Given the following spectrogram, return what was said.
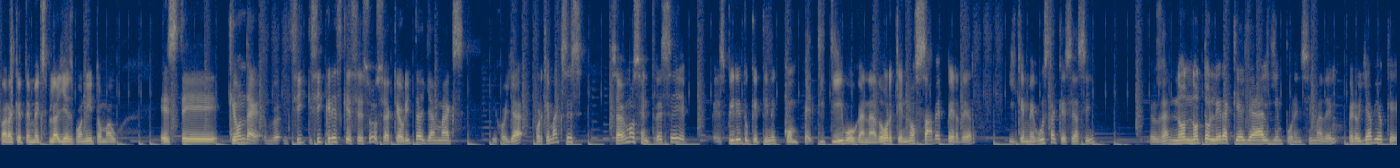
para que te me explayes bonito, Mau. Este, ¿qué onda? ¿Sí, ¿Sí crees que es eso? O sea, que ahorita ya Max dijo ya, porque Max es, sabemos entre ese espíritu que tiene competitivo, ganador, que no sabe perder y que me gusta que sea así. O sea, no, no tolera que haya alguien por encima de él, pero ya vio que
